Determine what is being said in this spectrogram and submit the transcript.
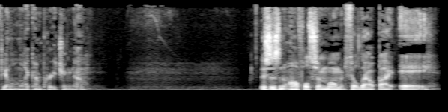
Feeling like I'm preaching now. This is an awful moment filled out by A.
